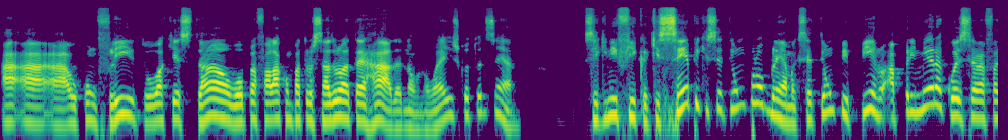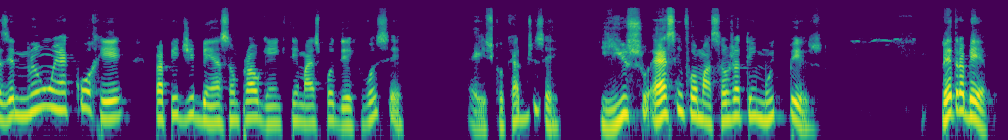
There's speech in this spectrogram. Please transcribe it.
a, a, a, o conflito, ou a questão, ou para falar com o patrocinador, ela está errada. Não, não é isso que eu estou dizendo. Significa que sempre que você tem um problema, que você tem um pepino, a primeira coisa que você vai fazer não é correr para pedir bênção para alguém que tem mais poder que você. É isso que eu quero dizer. E isso, essa informação já tem muito peso. Letra B.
